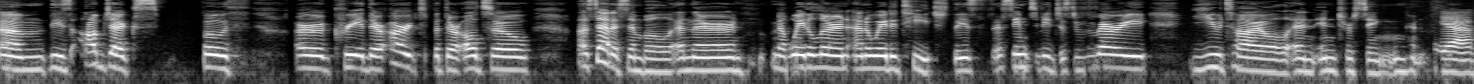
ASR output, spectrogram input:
um, these objects both are create their art, but they're also a status symbol and they're a way to learn and a way to teach. These seem to be just very utile and interesting. Kind of yeah,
